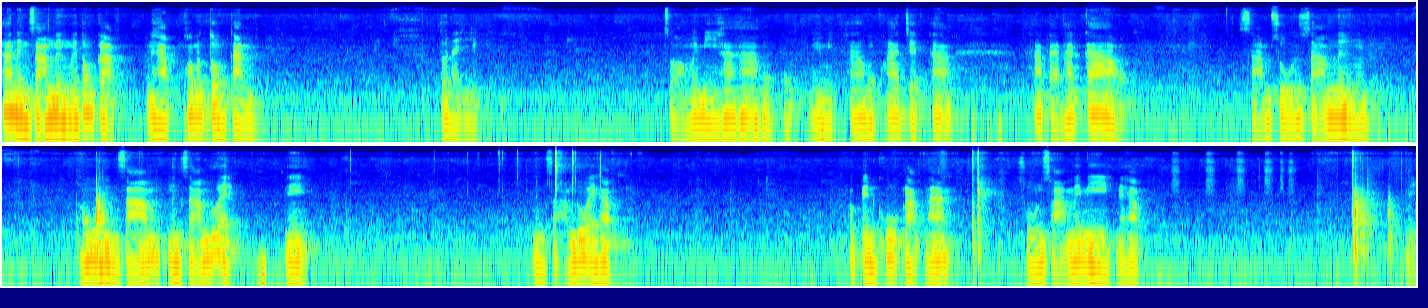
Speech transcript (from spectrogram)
51 31 ไม่ต้องกลับนะครับ เพราะมันตรงกัน ตัวไหนอีก 2 ไม่มี 55 66 ไม่มี 56 57 5 58 59 30 31เอา13 13ด้วย นี่13ด้วยครับ ก็เป็นคู่กลับนะ03ไม่มีนะครับนี่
